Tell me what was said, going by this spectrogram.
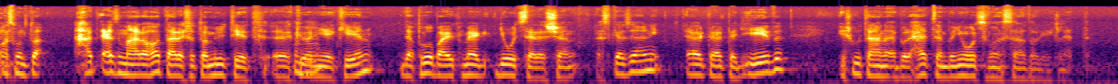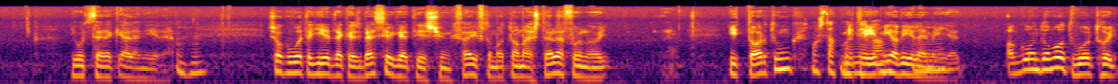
Azt mondta, hát ez már a határeset a műtét uh-huh. környékén, de próbáljuk meg gyógyszeresen ezt kezelni. Eltelt egy év, és utána ebből 70-ben 80 százalék lett. Gyógyszerek ellenére. Uh-huh. És akkor volt egy érdekes beszélgetésünk, felhívtam a Tamás telefonon, hogy itt tartunk, Most akkor mit, mi, mi a véleményed? Uh-huh. A gondom ott volt, hogy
